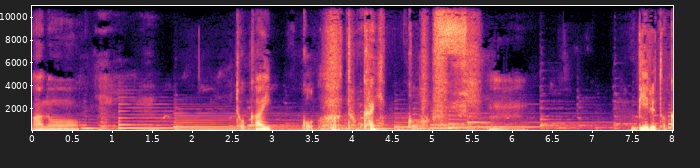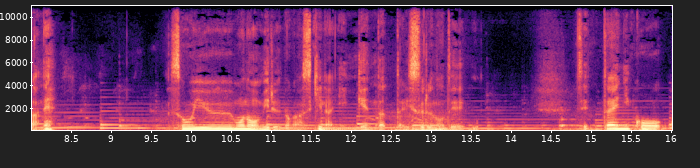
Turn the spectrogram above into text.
あの、都会っ子、都会っ子、うん、ビルとかね、そういうものを見るのが好きな人間だったりするので、絶対にこう、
